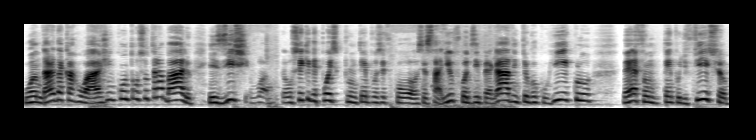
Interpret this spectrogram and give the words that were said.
o andar da carruagem quanto ao seu trabalho. Existe, eu sei que depois por um tempo você ficou, você saiu, ficou desempregado, entregou currículo, né? Foi um tempo difícil,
